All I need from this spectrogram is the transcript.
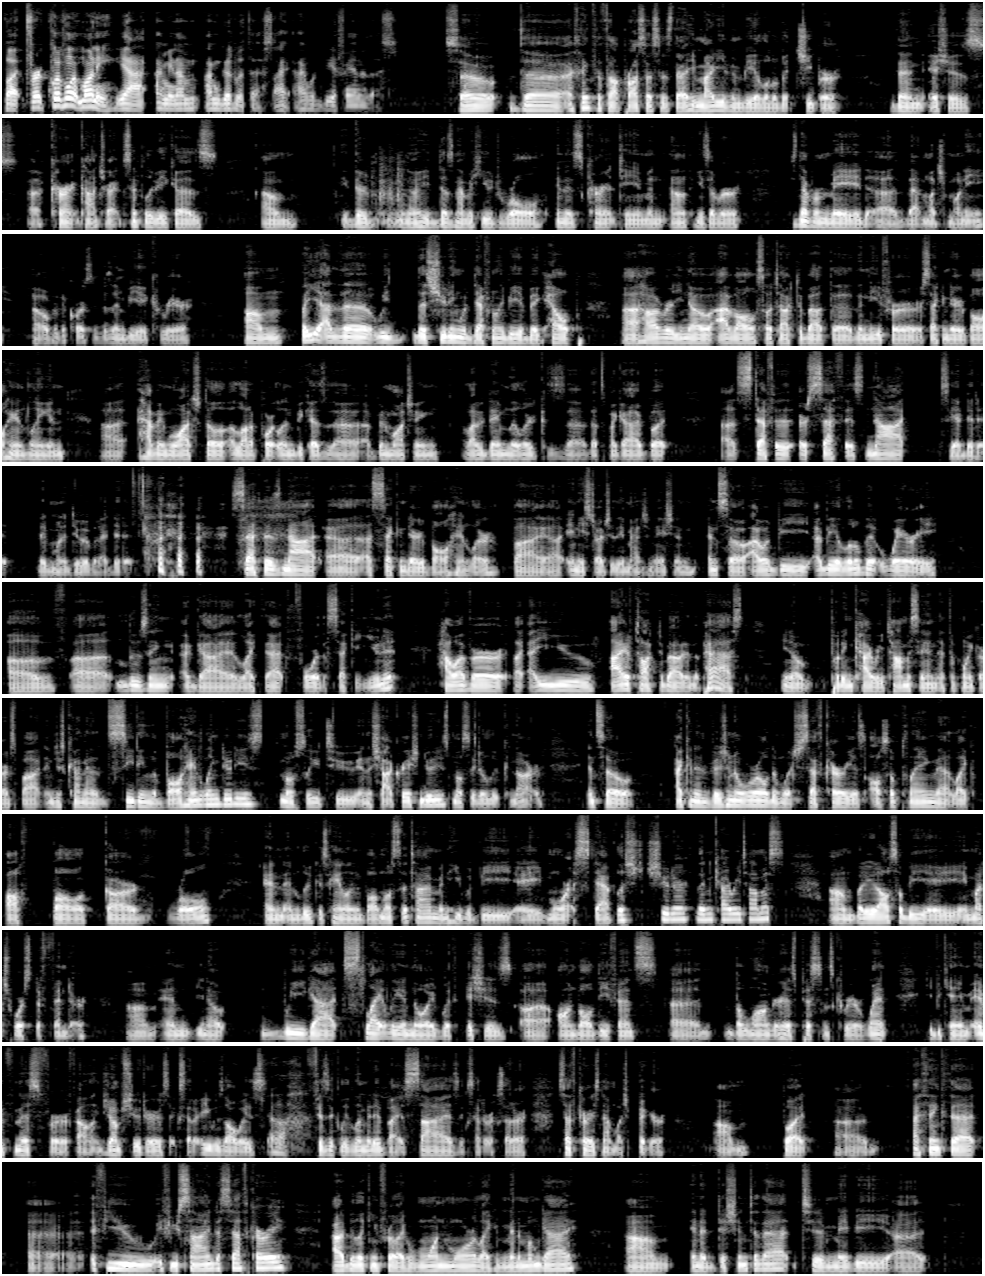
But for equivalent money, yeah, I mean, I'm I'm good with this. I, I would be a fan of this. So the I think the thought process is that he might even be a little bit cheaper than Ish's uh, current contract, simply because um, there you know he doesn't have a huge role in his current team, and I don't think he's ever he's never made uh, that much money uh, over the course of his NBA career. Um, but yeah, the we the shooting would definitely be a big help. Uh, however, you know, I've also talked about the the need for secondary ball handling, and uh, having watched a, a, lot of Portland because uh, I've been watching a lot of Dame Lillard because uh, that's my guy. But uh, Steph is, or Seth is not. See, I did it. Didn't want to do it, but I did it. Seth is not a secondary ball handler by uh, any stretch of the imagination, and so I would be I'd be a little bit wary of uh, losing a guy like that for the second unit. However, you I have talked about in the past, you know, putting Khyri Thomas in at the point guard spot and just kind of ceding the ball handling duties mostly to in the shot creation duties mostly to Luke Kennard. And so I can envision a world in which Seth Curry is also playing that like off ball guard role and and Luke is handling the ball most of the time, and he would be a more established shooter than Khyri Thomas, um, but he'd also be a, a much worse defender. Um, and you know, we got slightly annoyed with Ish's uh, on-ball defense. Uh, the longer his Pistons career went, he became infamous for fouling jump shooters, etc. He was always Ugh. physically limited by his size, etc., etc. Seth Curry's not much bigger, um, but uh, I think that uh, if you if you signed a Seth Curry, I'd be looking for like one more like minimum guy. Um, in addition to that, to maybe uh,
